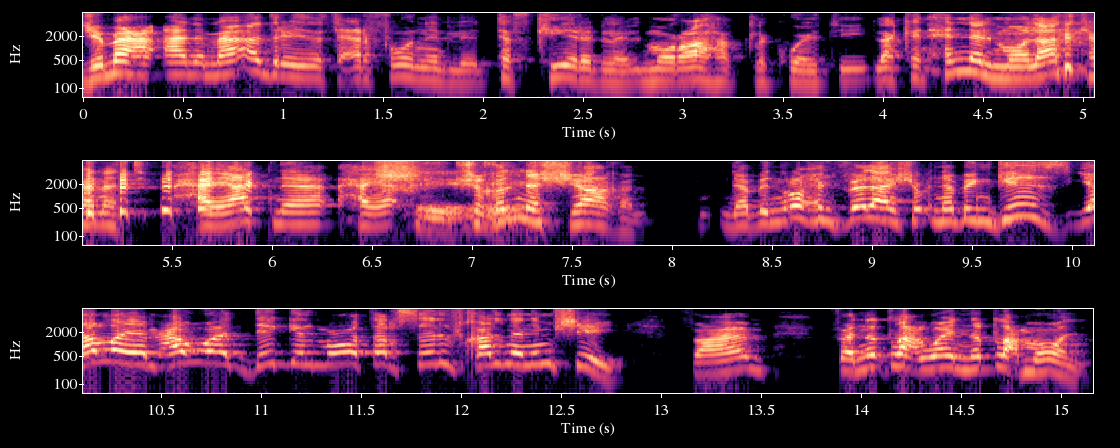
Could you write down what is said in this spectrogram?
جماعة أنا ما أدري إذا تعرفون التفكير المراهق الكويتي لكن حنا المولات كانت حياتنا حياة شغلنا الشاغل. نبي نروح الفلاش نبي نقز. يلا يا معود دق الموتر سلف خلنا نمشي. فاهم؟ فنطلع وين؟ نطلع مول.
